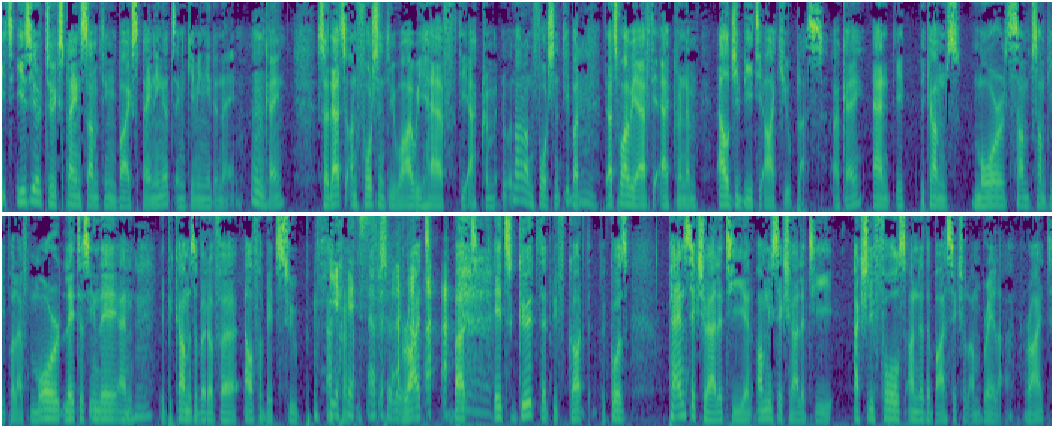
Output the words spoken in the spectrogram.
it's easier to explain something by explaining it and giving it a name. Mm. Okay. So that's unfortunately why we have the acronym, not unfortunately, but mm. that's why we have the acronym LGBTIQ plus. Okay. And it becomes more, some, some people have more letters in there and mm-hmm. it becomes a bit of a alphabet soup acronym. yes, absolutely. Right. but it's good that we've got, because pansexuality and omnisexuality actually falls under the bisexual umbrella, right?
